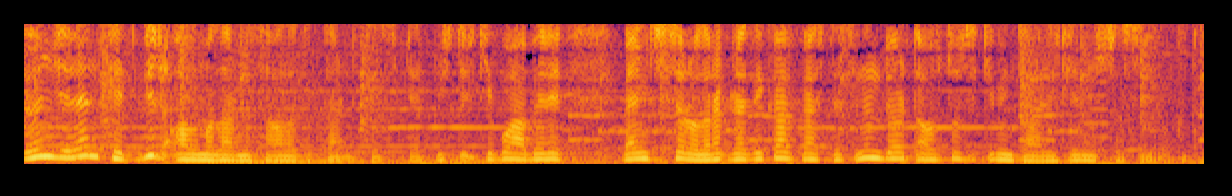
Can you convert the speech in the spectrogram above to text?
önceden tedbir almalarını sağladıklarını tespit etmiştir ki bu haberi ben kişisel olarak Radikal Gazetesi'nin 4 Ağustos 2000 tarihli nüshasında okudum.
